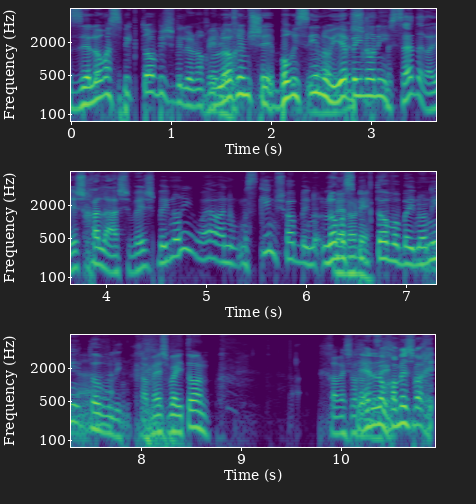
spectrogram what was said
זה לא מספיק טוב בשבילנו, אנחנו בדיוק. לא יכולים שבוריס אינו לא, יהיה יש- בינוני. בסדר, יש חלש ויש בינוני. היה- אני מסכים שהוא בינוני. לא בינוני. מספיק טוב או בינוני, יאללה. טוב לי. חמש בעיתון? חמש וחצי. תן לו חמש וחצי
